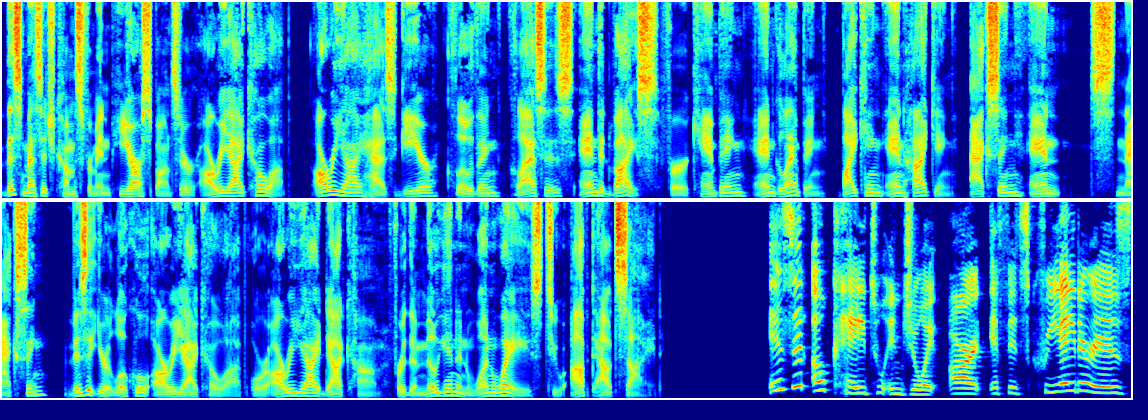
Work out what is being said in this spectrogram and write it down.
This message comes from NPR sponsor REI Co op. REI has gear, clothing, classes, and advice for camping and glamping, biking and hiking, axing and snacksing. Visit your local REI co op or rei.com for the million and one ways to opt outside. Is it okay to enjoy art if its creator is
